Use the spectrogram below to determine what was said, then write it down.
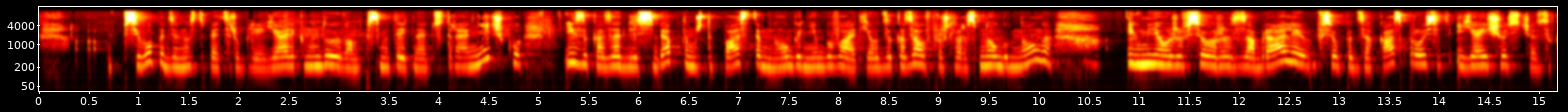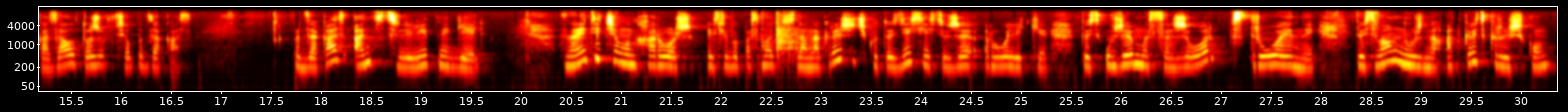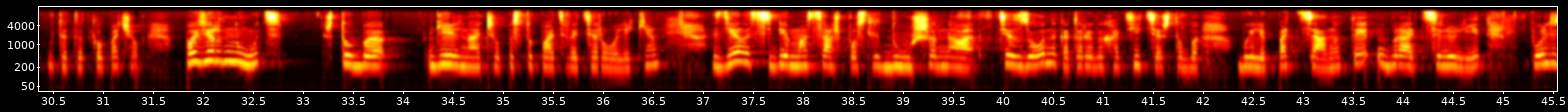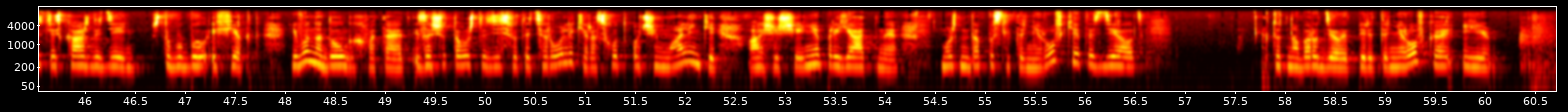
Всего по 95 рублей. Я рекомендую вам посмотреть на эту страничку и заказать для себя потому что пасты много не бывает. Я вот заказала в прошлый раз много-много и у меня уже все разобрали все под заказ просит и я еще сейчас заказала тоже все под заказ. Под заказ антицеллюлитный гель. Знаете чем он хорош? Если вы посмотрите сюда на крышечку то здесь есть уже ролики. То есть уже массажер встроенный. То есть вам нужно открыть крышку вот этот колпачок повернуть чтобы гель начал поступать в эти ролики. Сделать себе массаж после душа на те зоны которые вы хотите чтобы были подтянуты убрать целлюлит. Пользуйтесь каждый день чтобы был эффект. Его надолго хватает. И за счет того что здесь вот эти ролики расход очень маленький а ощущения приятные. Можно да после тренировки это сделать. Кто-то наоборот делает перед тренировкой и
